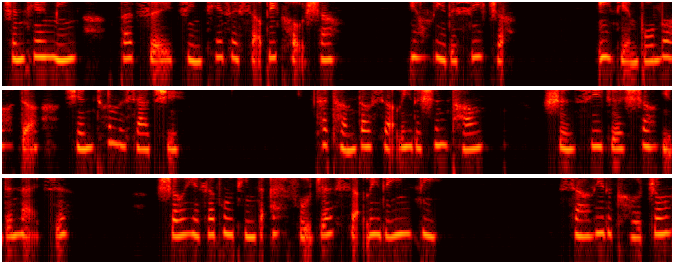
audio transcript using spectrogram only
陈天明把嘴紧贴在小闭口上，用力的吸着，一点不落的全吞了下去。他躺到小丽的身旁，吮吸着少女的奶子，手也在不停的爱抚着小丽的阴蒂。小丽的口中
